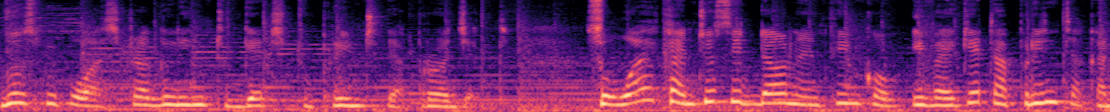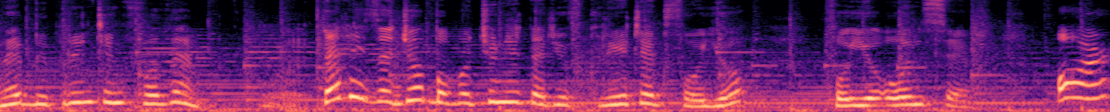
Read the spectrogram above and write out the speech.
those people are struggling to get to print their project. So why can't you sit down and think of if I get a printer, can I be printing for them? That is a job opportunity that you've created for your for your own self. Or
